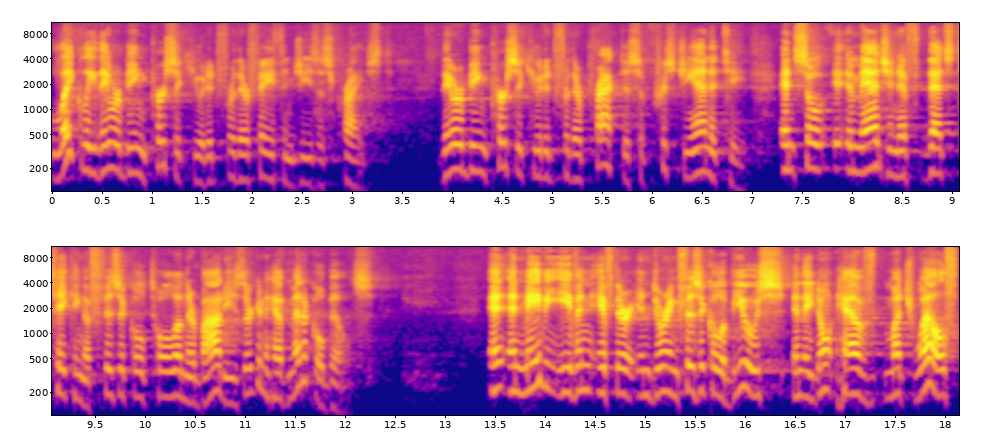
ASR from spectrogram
Likely they were being persecuted for their faith in Jesus Christ. They were being persecuted for their practice of Christianity. And so imagine if that's taking a physical toll on their bodies, they're going to have medical bills. And, and, maybe even if they're enduring physical abuse and they don't have much wealth,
